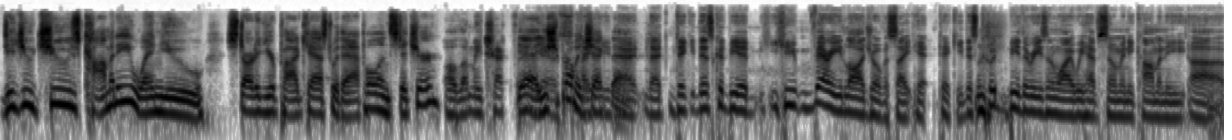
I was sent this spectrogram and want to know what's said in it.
did you choose comedy when you started your podcast with Apple and Stitcher? Oh, let me check. That. Yeah, you should probably I- check that. That, Dickie, this could be a hu- very large oversight hit, Dickie. This could be the reason why we have so many comedy uh,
